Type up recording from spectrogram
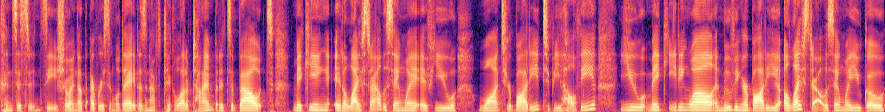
consistency, showing up every single day. It doesn't have to take a lot of time, but it's about making it a lifestyle. The same way if you want your body to be healthy, you make eating well and moving your body a lifestyle. The same way you go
